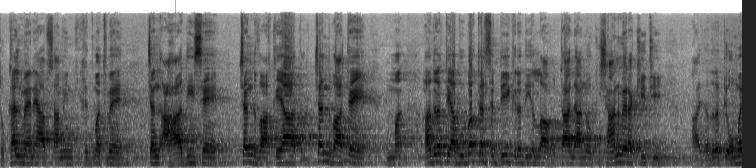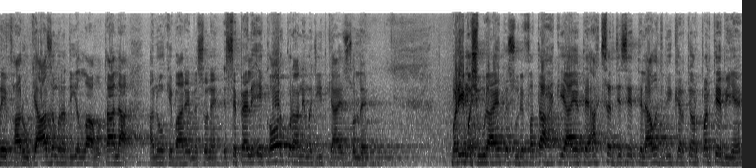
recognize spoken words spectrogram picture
तो कल मैंने आप सामीन की खिदमत में चंद अहादीसें चंद वाक़ात और चंद बातें हज़रत अबू बकर सिद्दीक रदी अल्लाह तु की शान में रखी थी। आज हज़रत उमर फ़ारूक आज़म रदी अल्लाह तु के बारे में सुने। इससे पहले एक और कुरान मजीद की आयत सुन लें। बड़ी मशहूर आयत है सूर फतह की आयत है। अक्सर जिसे तिलावत भी करते हैं और पढ़ते भी हैं।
